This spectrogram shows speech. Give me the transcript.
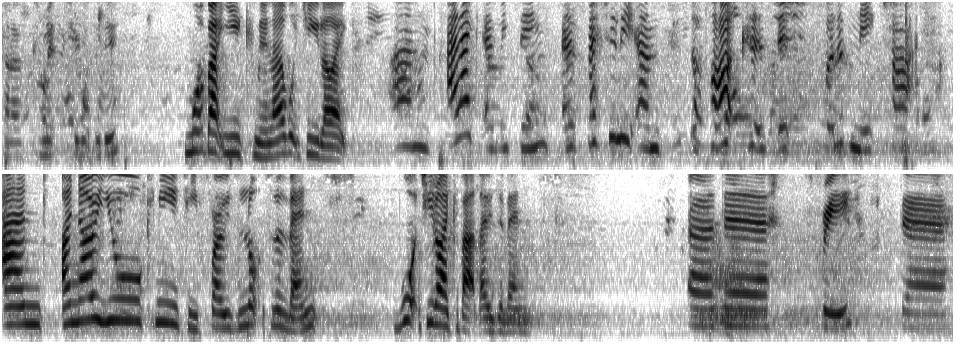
kind of commit to what they do. And what about you, Camilla? What do you like? Um, I like everything, especially um, the park because it's full of nature. And I know your community throws lots of events. What do you like about those events? Uh, they're free. They're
